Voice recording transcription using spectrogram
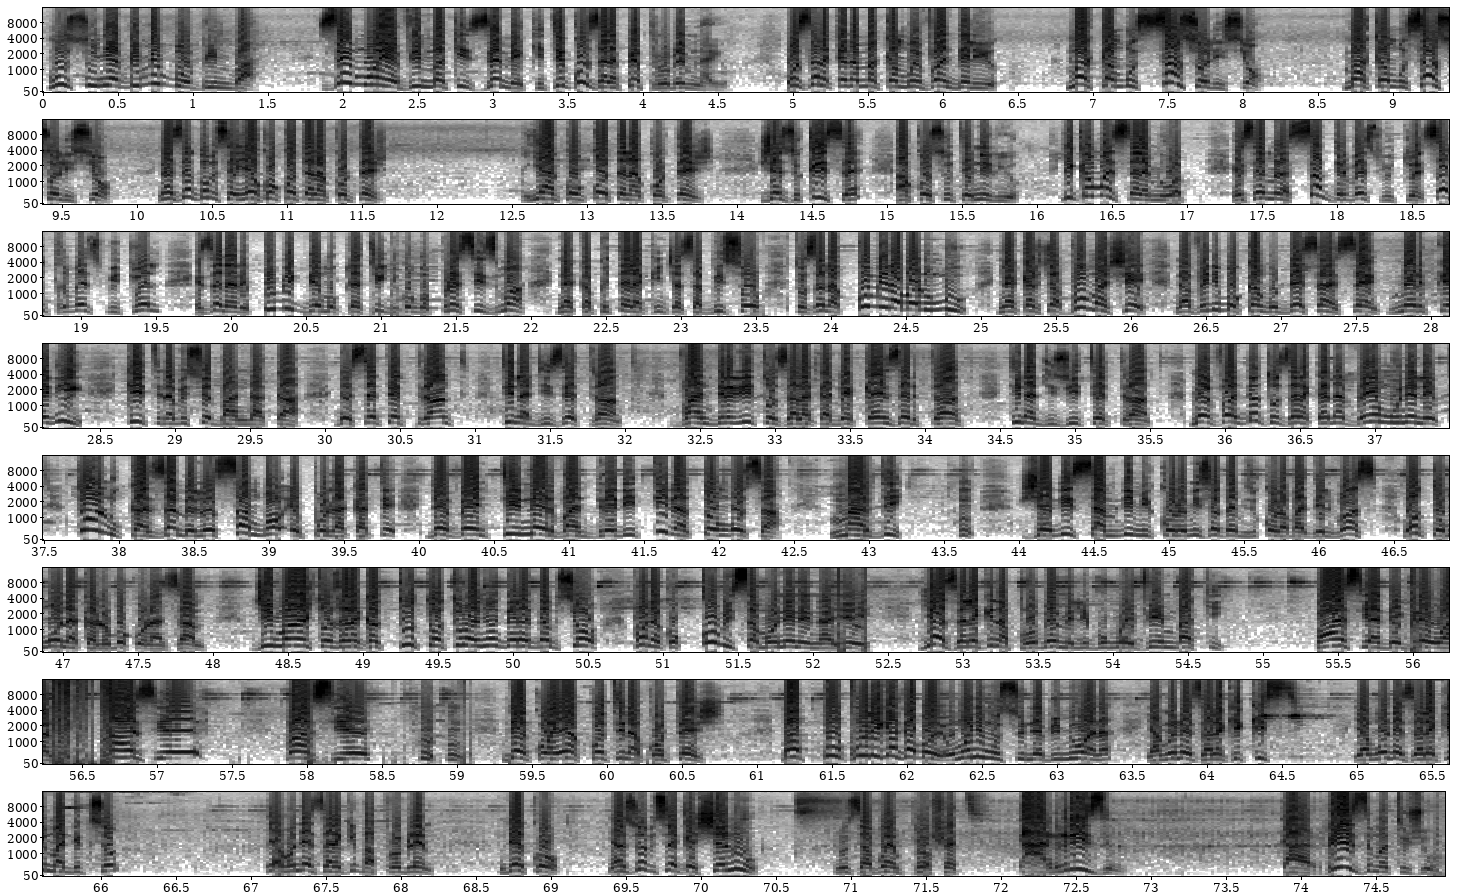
mosuni ebimi bobimba zemi oyo evimbaki zemi ekiti. Ekozala mpe problème na yo. Ozalaka na makambo evandeli yo makambo sans solution. Makambo sans solution. Naza komisa ya kokota na cortège. Ya kokota na cortège. Jésus christ eh, akosoutenir yo. Likambo esalami wapi? Esalami na centre vie spirituel? Centre vie spirituel eza na république démocratique du congo précisement na capitale ya kinshasa biso toza na komi na barumbu na quartier bon marché na veni bokango 205 mercredi kiti na biso ebandaka de 7h30 tina 10h30 vendredi tozalaka de 15h30 tina 18h30 mais vendredi tozalaka na veye monene. Toluka nzambe losambo epolaka te de 21h vendredi tina tongosa. Mardi jeudi samedi mikolo misato mikolo ya badelivrance oyo tomonaka loboko na nzambe dimanche tozalaka tout autour la de l'adoption mpo na kokumisa monene na ye. Ye azalaki na probleme libumu evimbaki pasi ya degre wana pasi ye pasi ye ndeko ye akoti na cortège bapupuli kaka boye omoni mosuni ebimi wana yango nde ezalaki kisi. Yango nde ezalaki maddiction yango nde ezalaki baproblème ndeko nazoyebisa ke chez nous nous avons un prophète. Charisme. Charisme toujours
